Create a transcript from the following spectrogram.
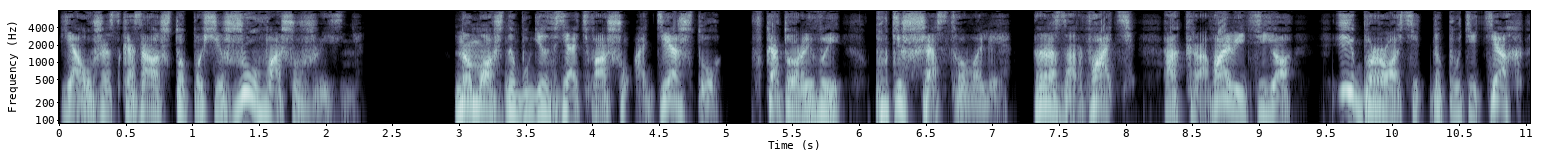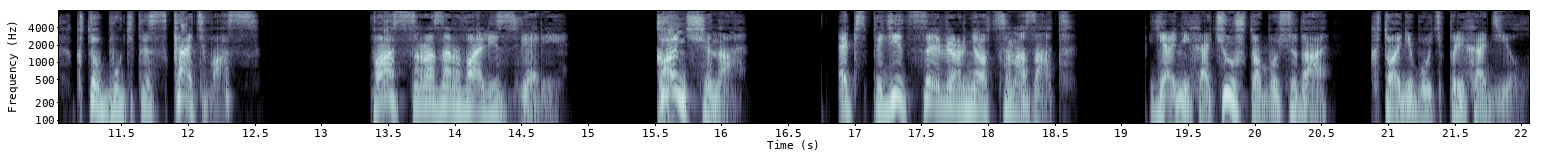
я уже сказал, что посижу вашу жизнь. Но можно будет взять вашу одежду в которой вы путешествовали, разорвать, окровавить ее и бросить на пути тех, кто будет искать вас. Вас разорвали звери. Кончено! Экспедиция вернется назад. Я не хочу, чтобы сюда кто-нибудь приходил.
